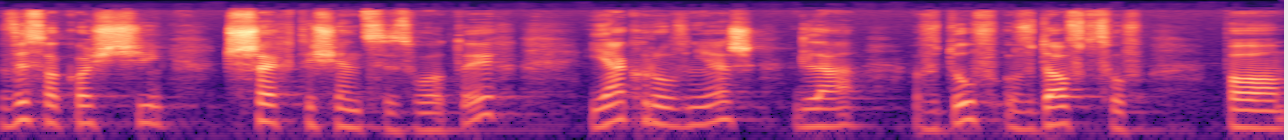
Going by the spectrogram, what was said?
w wysokości 3000 zł, jak również dla wdów, wdowców po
